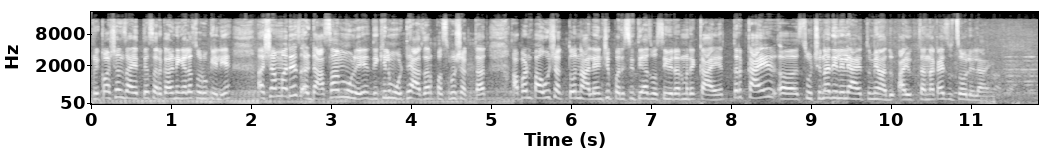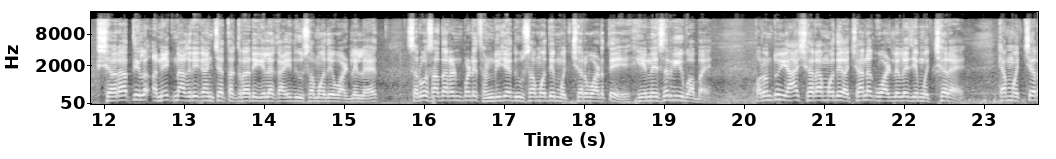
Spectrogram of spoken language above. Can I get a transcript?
प्रिकॉशन्स आहेत ते सरकारने घ्यायला सुरू केली आहे. अशामध्येच डासांमुळे देखील मोठे आजार पसरू शकतात. आपण पाहू शकतो नाल्यांची परिस्थिती आज वसईविरांमध्ये काय आहे. तर काय सूचना दिलेल्या आहेत तुम्ही आयुक्तांना? काय सुचवलेलं आहे? शहरातील अनेक नागरिकांच्या तक्रारी गेल्या काही दिवसामध्ये वाढलेल्या आहेत. सर्वसाधारणपणे थंडीच्या दिवसामध्ये मच्छर वाढते हे नैसर्गिक बाब आहे. परंतु या शहरामध्ये अचानक वाढलेलं जे मच्छर आहे ह्या मच्छर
